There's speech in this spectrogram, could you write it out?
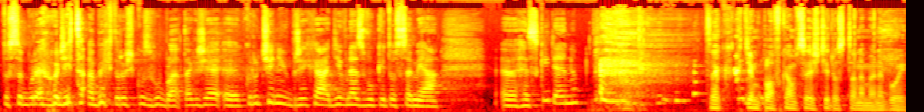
to se bude hodit, abych trošku zhubla. Takže eh, kručení v břicha a divné zvuky, to jsem já. Eh, hezký den. Tak k těm plavkám se ještě dostaneme, neboj.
